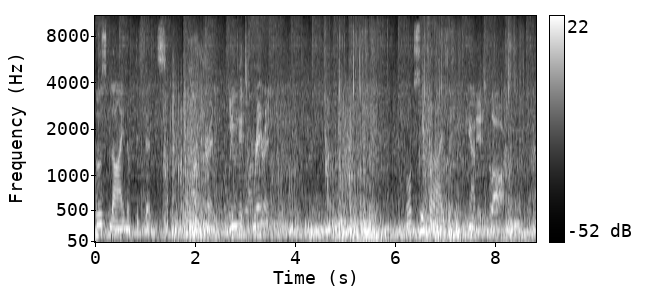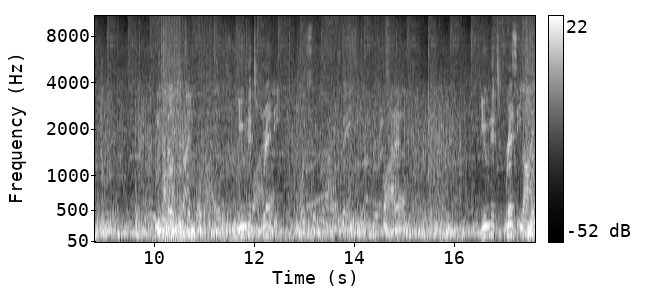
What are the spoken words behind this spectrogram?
First line of defense. Armed and ready. Awaiting Unit armed and ready. What's your? Unit lost. Try. Unit ready. Fire. Unit ready. line.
